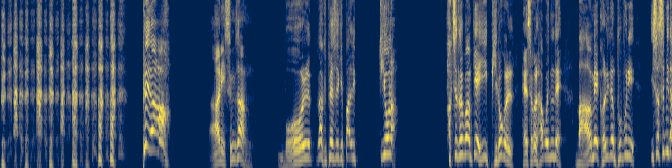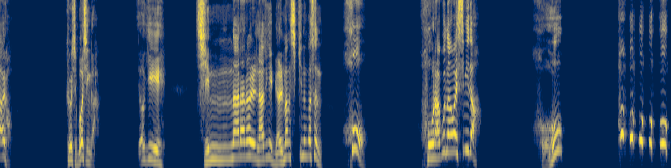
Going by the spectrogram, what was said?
폐하! 아니 승상, 뭐가 급해서 이렇게 빨리 뛰어나? 학자들과 함께 이 비록을 해석을 하고 있는데 마음에 걸리는 부분이 있었습니다요. 그것이 무엇인가? 여기 진나라를 나중에 멸망시키는 것은 호, 호라고 나와 있습니다. 호? 호호호호호,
